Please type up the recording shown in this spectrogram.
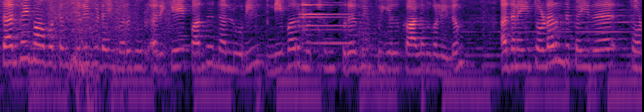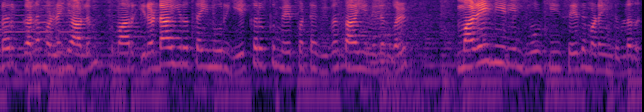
தஞ்சை மாவட்டம் திருவிடைமருதூர் அருகே பந்தநல்லூரில் நிவர் மற்றும் புரவி புயல் காலங்களிலும் அதனை தொடர்ந்து பெய்த தொடர் கனமழையாலும் சுமார் இரண்டாயிரத்து ஐநூறு ஏக்கருக்கும் மேற்பட்ட விவசாய நிலங்கள் மழைநீரில் மூழ்கி சேதமடைந்துள்ளது.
